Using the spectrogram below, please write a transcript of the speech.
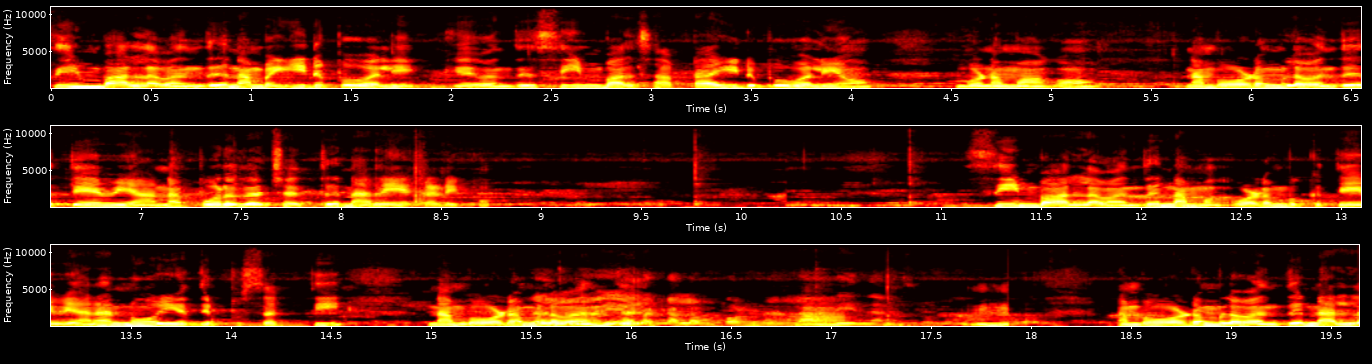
சீம்பாலில் வந்து நம்ம இடுப்பு வலிக்கு வந்து சீம்பால் சாப்பிட்டா இடுப்பு வலியும் குணமாகும். நம்ம உடம்புல வந்து தேவையான புரதச்சத்து நிறைய கிடைக்கும். சீம்பாலில் வந்து நம்ம உடம்புக்கு தேவையான நோய் எதிர்ப்பு சக்தி நம்ம உடம்புல வந்து நம்ம உடம்புல வந்து நல்ல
